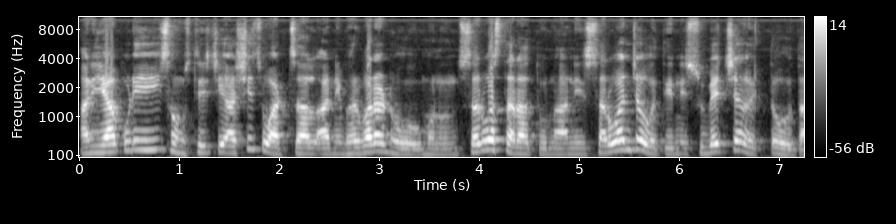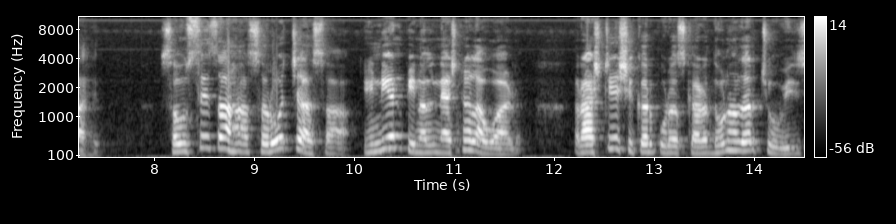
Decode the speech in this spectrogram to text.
आणि यापुढेही संस्थेची अशीच वाटचाल आणि भरभराट हो म्हणून सर्व स्तरातून आणि सर्वांच्या वतीने शुभेच्छा व्यक्त होत आहेत. संस्थेचा हा सर्वोच्च असा इंडियन पिनल नॅशनल अवॉर्ड राष्ट्रीय शिखर पुरस्कार दोन हजार चोवीस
